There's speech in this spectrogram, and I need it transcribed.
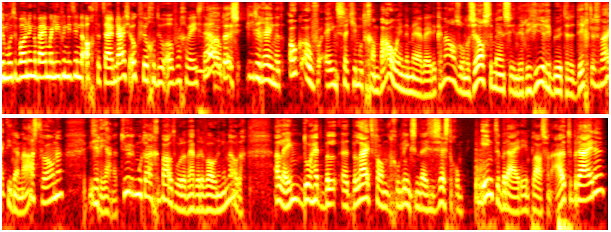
Er moeten woningen bij, maar liever niet in de achtertuin. Daar is ook veel gedoe over geweest, hè? Nou, daar is iedereen het ook over eens dat je moet gaan bouwen in de Merwede kanaalzone. Zelfs de mensen in de rivierenbuurt en de Dichterswijk die daarnaast wonen, die zeggen ja, natuurlijk moet daar gebouwd worden. We hebben de woningen nodig. Alleen door het, be- het beleid van GroenLinks en D66 om in te breiden in plaats van uit te breiden,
